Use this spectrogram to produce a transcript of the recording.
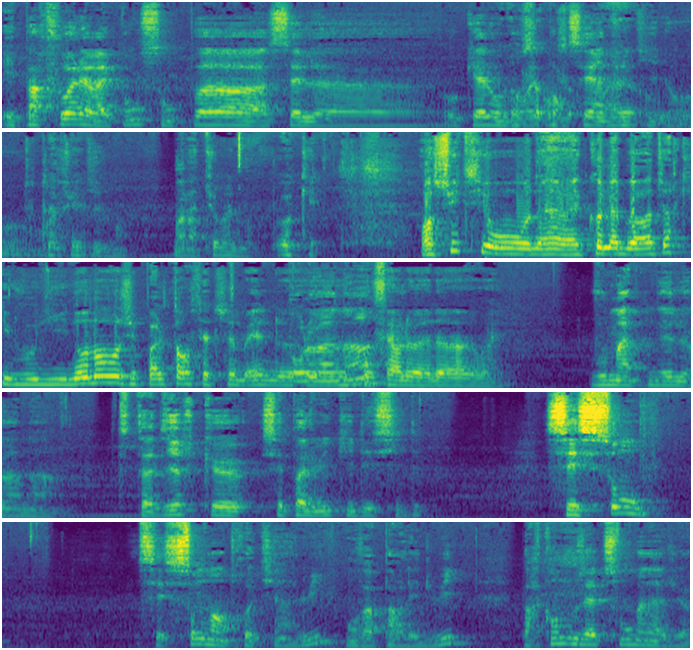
Et parfois, les réponses ne sont pas celles auxquelles on, aurait pensé intuitivement. Tout à fait. Voilà. Naturellement. Ok. Ensuite, si on a un collaborateur qui vous dit non, non, j'ai pas le temps cette semaine pour, le 1 pour faire le 1 ouais. vous maintenez le 1 C'est-à-dire que c'est pas lui qui décide. C'est son, c'est son entretien lui. On va parler de lui. Par contre, vous êtes son manager.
